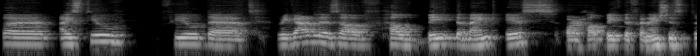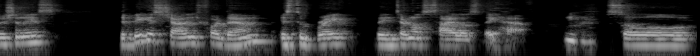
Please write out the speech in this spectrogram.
But I still feel that regardless of how big the bank is or how big the financial institution is, the biggest challenge for them is to break the internal silos they have. Mm-hmm. So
